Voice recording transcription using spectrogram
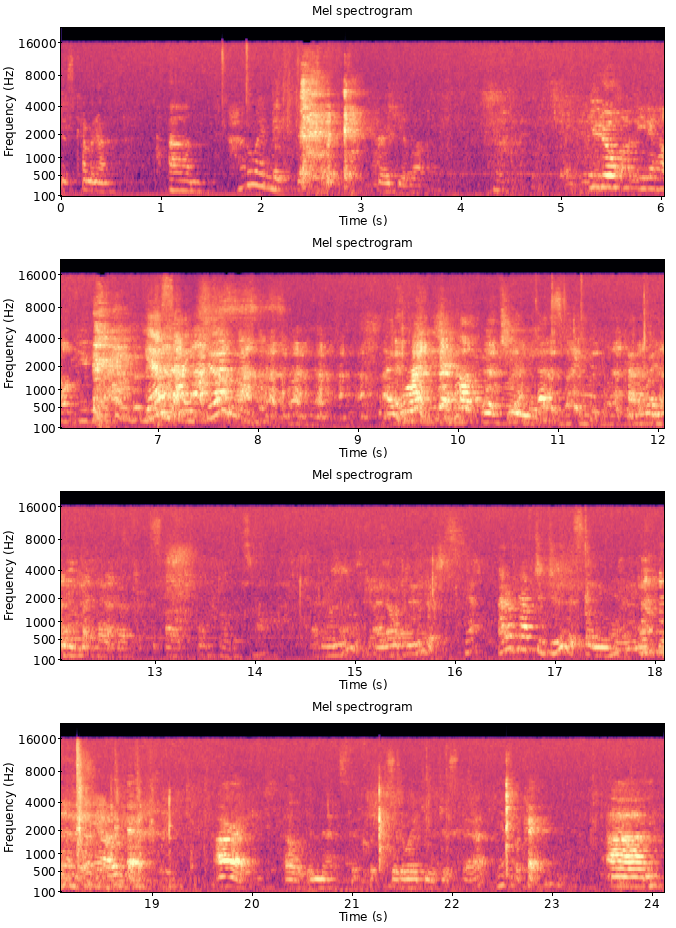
is coming up. Um, How do I make this regular? You don't want me to help you? Yes, I do. I want you to help me, Jeannie. How do I make it like a, I don't know, I don't do this. I don't have to do this anymore. Okay, all right. Oh, and that's the clip, what do I do, just that? Okay. Um,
